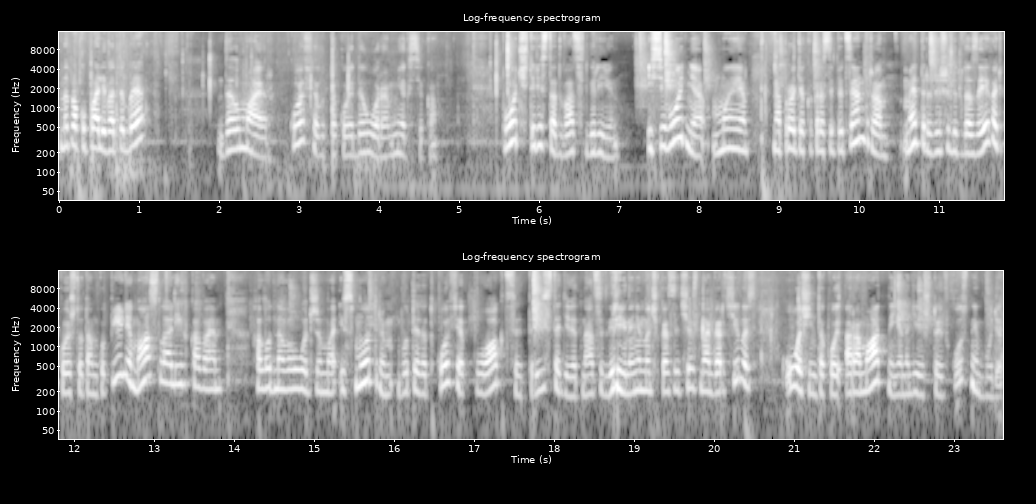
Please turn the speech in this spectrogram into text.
Мы покупали в АТБ Делмайер кофе, вот такой Деора, Мексика, по 420 гривен. И сегодня мы напротив как раз эпицентра метро решили туда заехать, кое-что там купили, масло оливковое холодного отжима. И смотрим, вот этот кофе по акции 319 гривен. Я немножечко, если честно, огорчилась. Очень такой ароматный, я надеюсь, что и вкусный будет.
